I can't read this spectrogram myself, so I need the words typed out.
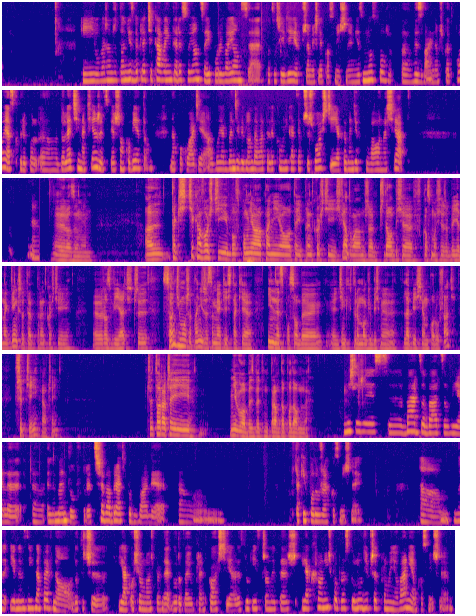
I uważam, że to niezwykle ciekawe, interesujące i porywające to, co się dzieje w przemyśle kosmicznym. Jest mnóstwo e, wyzwań, na przykład pojazd, który e, doleci na Księżyc z pierwszą kobietą na pokładzie, albo jak będzie wyglądała telekomunikacja w przyszłości, jak to będzie wpływało na świat. E, rozumiem. A tak z ciekawości, bo wspomniała Pani o tej prędkości światła, że przydałoby się w kosmosie, żeby jednak większe te prędkości rozwijać. Czy sądzi może Pani, że są jakieś takie inne sposoby, e, dzięki którym moglibyśmy lepiej się poruszać? Szybciej raczej? Czy to raczej nie byłoby zbyt prawdopodobne? Myślę, że jest e, bardzo, bardzo wiele e, elementów, które trzeba brać pod uwagę w takich podróżach kosmicznych. Um, jednym z nich na pewno dotyczy, jak osiągnąć pewnego rodzaju prędkości, ale z drugiej strony też, jak chronić po prostu ludzi przed promieniowaniem kosmicznym.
